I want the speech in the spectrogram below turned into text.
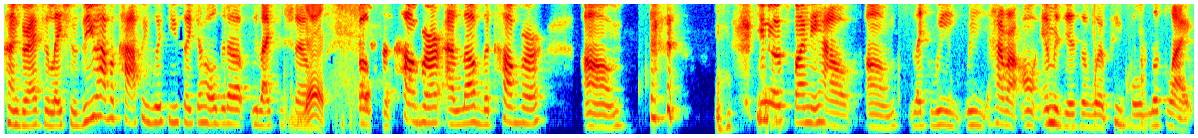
Congratulations. Do you have a copy with you so you can hold it up? We like to show yes. folks the cover. I love the cover. Um, you know, it's funny how um like we we have our own images of what people look like,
